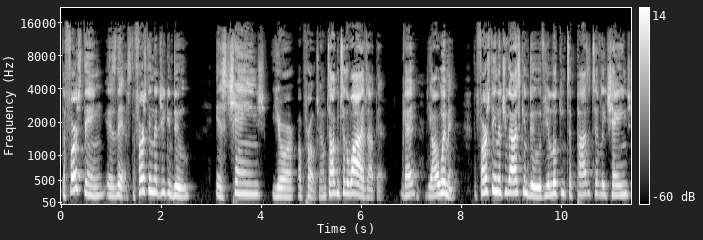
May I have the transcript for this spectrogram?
the first thing is this. The first thing that you can do is change your approach. I'm talking to the wives out there. Okay. Y'all women. The first thing that you guys can do if you're looking to positively change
